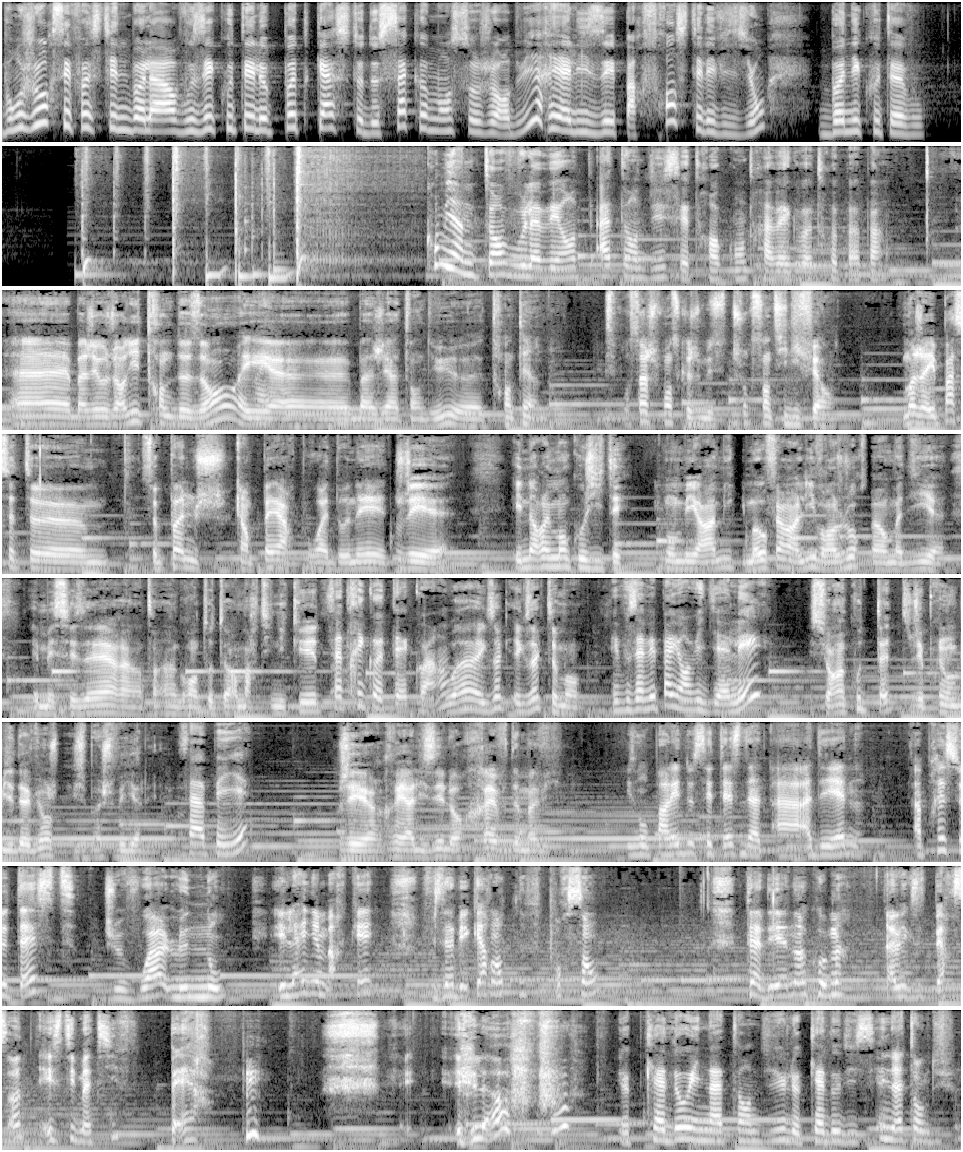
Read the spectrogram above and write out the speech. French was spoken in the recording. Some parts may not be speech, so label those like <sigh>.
Bonjour, c'est Faustine Bollard. Vous écoutez le podcast de Ça commence aujourd'hui, réalisé par France Télévisions. Bonne écoute à vous. Combien de temps vous l'avez attendu cette rencontre avec votre papa? Euh, bah, J'ai aujourd'hui 32 ans et euh, bah, j'ai attendu 31 euh, ans. C'est pour ça je pense que je me suis toujours senti différent. Moi, j'avais pas cette, ce punch qu'un père pourrait donner. J'ai énormément cogité. Mon meilleur ami il m'a offert un livre un jour. On m'a dit Aimé Césaire, un, grand auteur martiniquais. Ça tricotait, quoi. Hein ouais, exact, exactement. Et vous n'avez pas eu envie d'y aller? Sur un coup de tête, j'ai pris mon billet d'avion. Je me dit bah, je vais y aller. Ça a payé? J'ai réalisé le rêve de ma vie. Ils ont parlé de ces tests ADN. Après ce test, je vois le nom. Et là, il y a marqué vous avez 49% d'ADN en commun avec cette personne, estimatif père. <laughs> Et là. Le cadeau inattendu, le cadeau du ciel. Inattendu.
